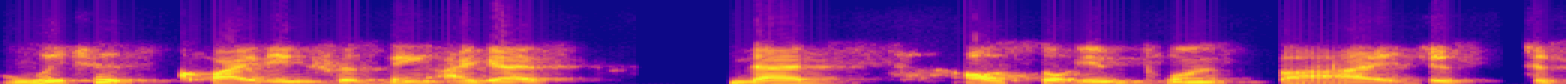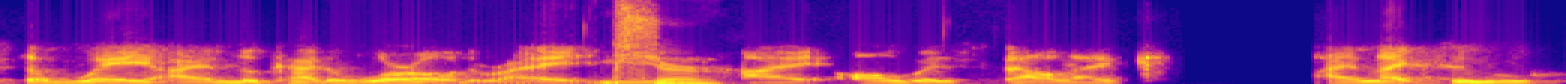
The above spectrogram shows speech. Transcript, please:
which is quite interesting. I guess that's also influenced by just just the way I look at the world, right? I mean, sure. I always felt like I like to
